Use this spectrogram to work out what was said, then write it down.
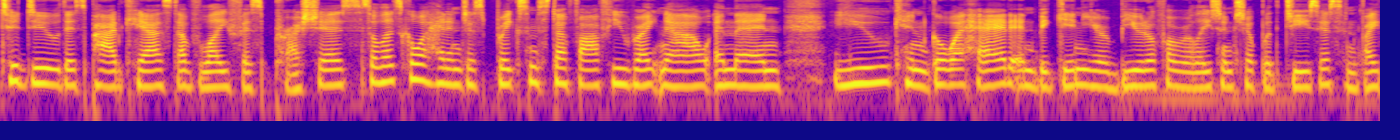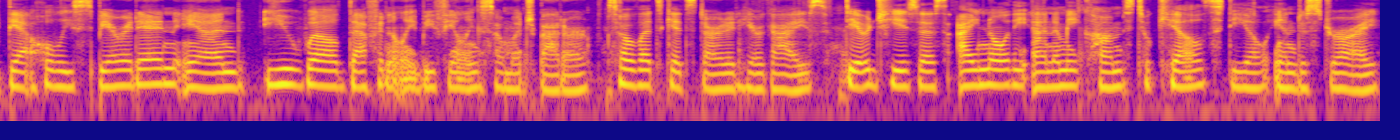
to do this podcast of Life is Precious. So let's go ahead and just break some stuff off you right now, and then you can go ahead and begin your beautiful relationship with Jesus. Invite that Holy Spirit in, and you will definitely be feeling so much better. So let's get started here, guys. Dear Jesus, I know the enemy comes to kill, steal, and destroy.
